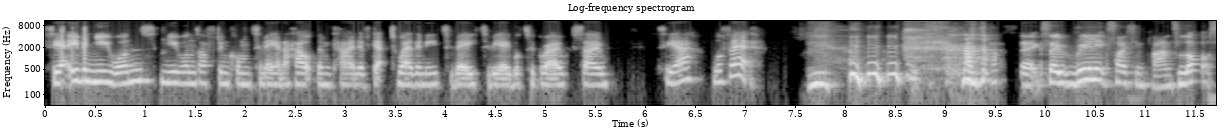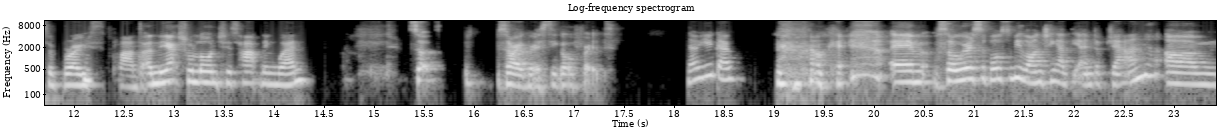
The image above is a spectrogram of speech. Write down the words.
so yeah even new ones new ones often come to me and i help them kind of get to where they need to be to be able to grow. So so yeah love it Fantastic. So, really exciting plans, lots of growth plans. And the actual launch is happening when? So, sorry, Kristy, go for it. No, you go. okay. Um, so we're supposed to be launching at the end of Jan. Um,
